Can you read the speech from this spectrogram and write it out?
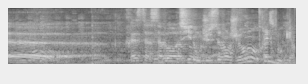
Euh, reste à savoir aussi, donc justement je vais vous montrer le bouquin.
